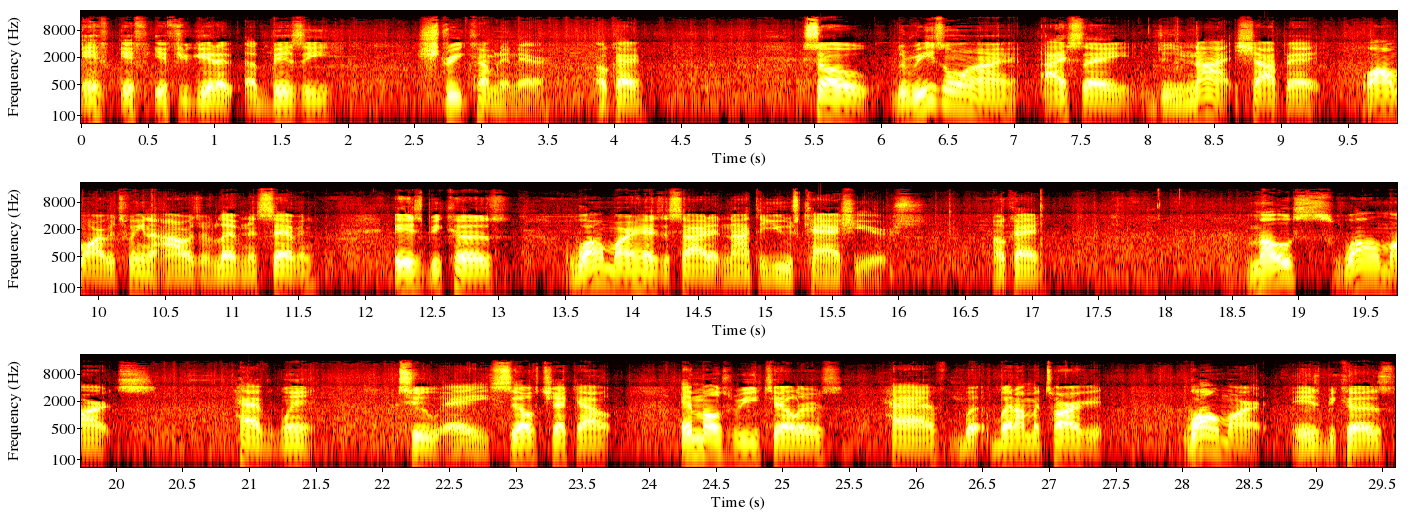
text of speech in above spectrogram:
if if if you get a, a busy street coming in there. Okay. So the reason why I say do not shop at Walmart between the hours of 11 and 7 is because Walmart has decided not to use cashiers. Okay? Most Walmarts have went to a self-checkout and most retailers have, but but I'm a target Walmart is because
